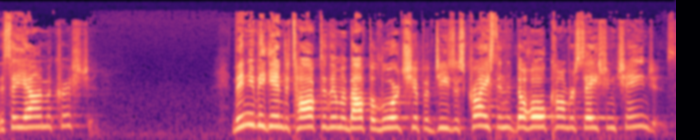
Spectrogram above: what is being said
that say, Yeah, I'm a Christian. Then you begin to talk to them about the lordship of Jesus Christ, and the whole conversation changes.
